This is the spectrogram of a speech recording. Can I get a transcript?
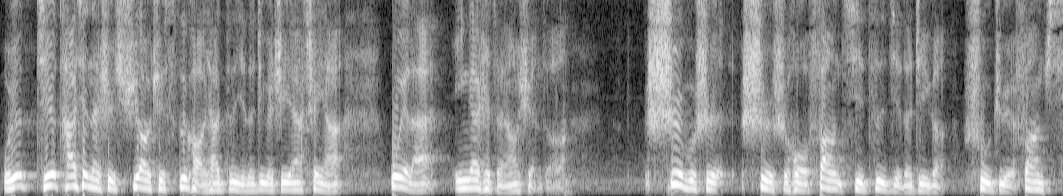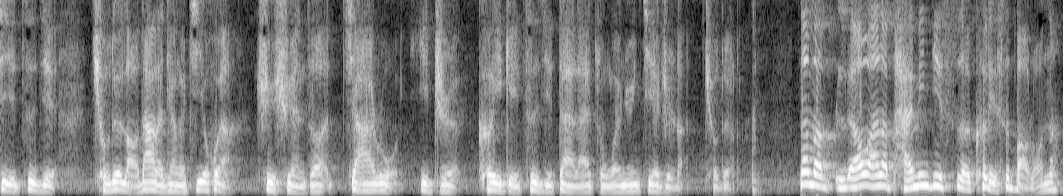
我觉得其实他现在是需要去思考一下自己的这个职业生涯未来应该是怎样选择了，是不是是时候放弃自己的这个数据，放弃自己球队老大的这样的机会啊，去选择加入一支可以给自己带来总冠军戒指的球队了。那么聊完了排名第四的克里斯保罗呢？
